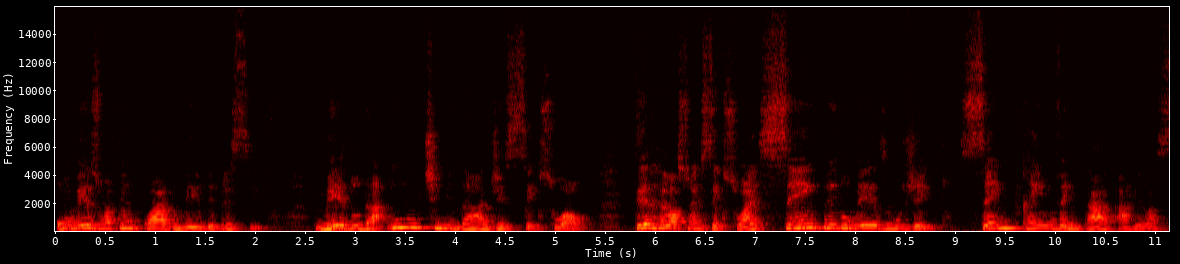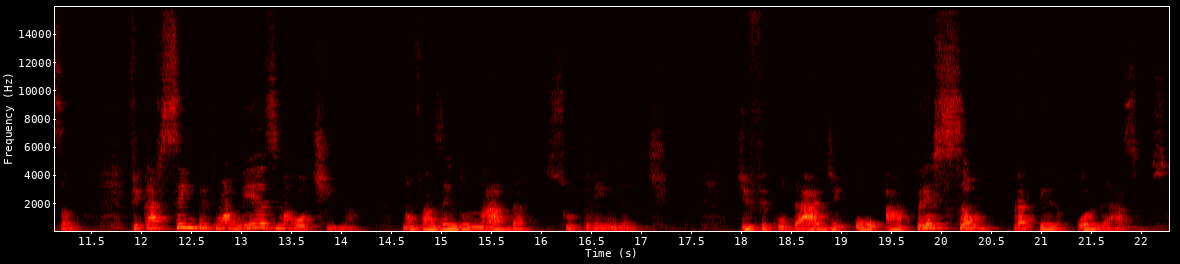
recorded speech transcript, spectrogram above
ou mesmo até um quadro meio depressivo. Medo da intimidade sexual ter relações sexuais sempre do mesmo jeito, sem reinventar a relação. Ficar sempre com a mesma rotina, não fazendo nada surpreendente. Dificuldade ou a pressão para ter orgasmos.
